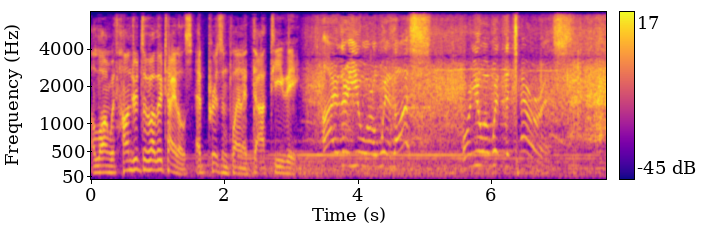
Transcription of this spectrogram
along with hundreds of other titles at PrisonPlanet.tv. Either you are with us or you are with the terrorists.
